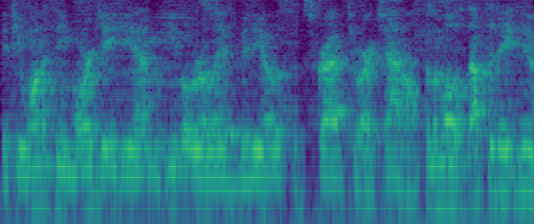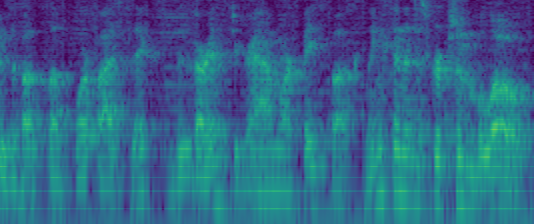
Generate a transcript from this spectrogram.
If you want to see more JDM Evo related videos, subscribe to our channel. For the most up-to-date news about Club 456, visit our Instagram or Facebook. Links in the description below.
